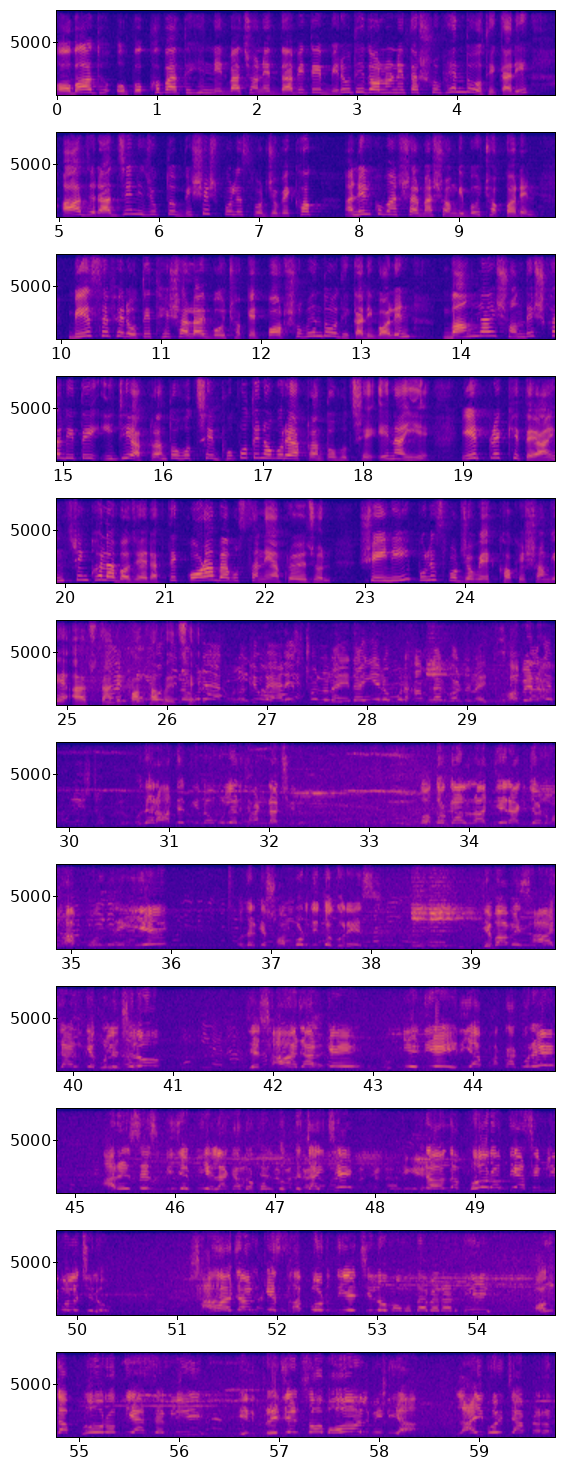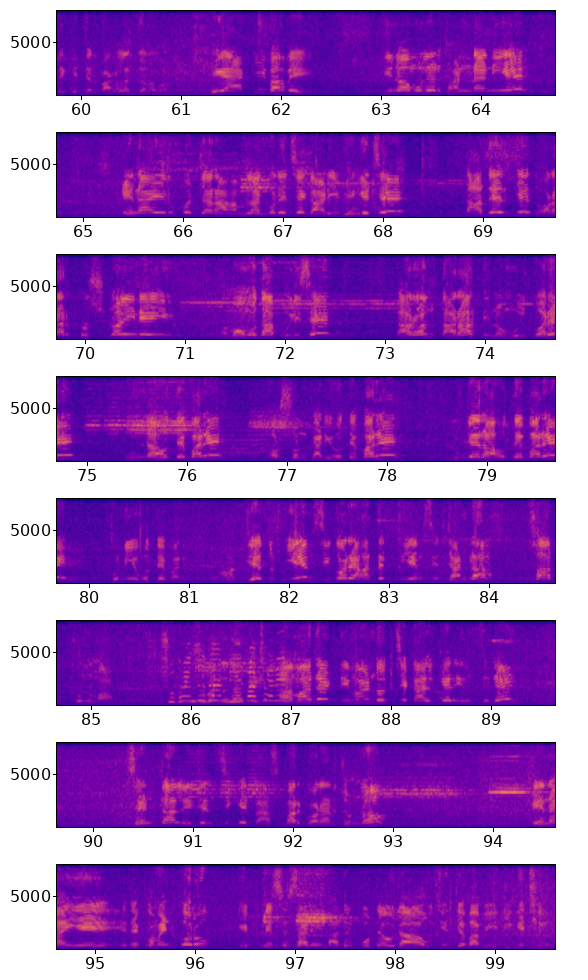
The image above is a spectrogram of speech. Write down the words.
অবাধ ও পক্ষপাতহীন নির্বাচনের দাবিতে বিরোধী দলনেতা শুভেন্দু অধিকারী আজ রাজ্যে নিযুক্ত বিশেষ পুলিশ পর্যবেক্ষক অনিল কুমার শর্মার সঙ্গে বৈঠক করেন। বিএসএফ এর অতিথিশালায় বৈঠকের পর শুভেন্দু অধিকারী বলেন বাংলায় সন্দেশখালীতে ইডি আক্রান্ত হচ্ছে ভূপতিনগরে আক্রান্ত হচ্ছে এনআইএ। এর প্রেক্ষিতে আইন শৃঙ্খলা বজায় রাখতে কড়া ব্যবস্থা নেওয়া প্রয়োজন। সেই নিয়েই পুলিশ পর্যবেক্ষকের সঙ্গে আজ তাদের কথা হয়েছে। ওদের হাতে তৃণমূলের ঝান্ডা ছিল। গতকাল রাজ্যের একজন ভাবমন্ত্রী গিয়ে ওদেরকে সম্বর্ধিত করে এসেছে। যেভাবে শাহজাহানকে বলেছিল যে শাহজাহানকে ঢুকিয়ে দিয়ে এরিয়া ফাঁকা করে আরএসএস বিজেপি এলাকা দখল করতে চাইছে। এটা on the floor of the assembly বলেছিল। শাহজাহানকে সাপোর্ট দিয়েছিল Mamata Banerjee on the floor of the assembly in presence of all media live হয়েছে, আপনারা দেখেছেন বাংলার জনগণ। ঠিক একইভাবে তৃণমূলের ঝান্ডা নিয়ে এনআইএর উপর যারা হামলা করেছে, গাড়ি ভেঙেছে, তাদেরকে ধরার প্রশ্নই নেই মমতা পুলিশের। কারণ তারা তৃণমূল করে গুন্ডা হতে পারে ধর্ষণকারী হতে পারে লুটেরা হতে পারে খুনি হতে পারে। যেহেতু টিএমসি করে হাতের টিএমসির ঝান্ডা সব খুন মাপ আমাদের ডিমান্ড হচ্ছে কালকের ইনসিডেন্ট সেন্ট্রাল এজেন্সিকে ট্রান্সফার করার জন্য এনআইএ রেকমেন্ড করুক ইফ নেসেসারি তাদের কোর্টেও যাওয়া উচিত যেভাবে ইডি গেছিল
